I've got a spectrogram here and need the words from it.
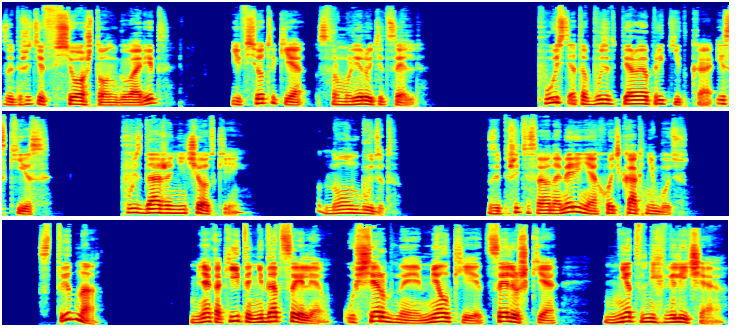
Запишите все, что он говорит, и все-таки сформулируйте цель. Пусть это будет первая прикидка, эскиз. Пусть даже нечеткий. Но он будет. Запишите свое намерение хоть как-нибудь. Стыдно? У меня какие-то недоцели, ущербные, мелкие, целюшки. Нет в них величия.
